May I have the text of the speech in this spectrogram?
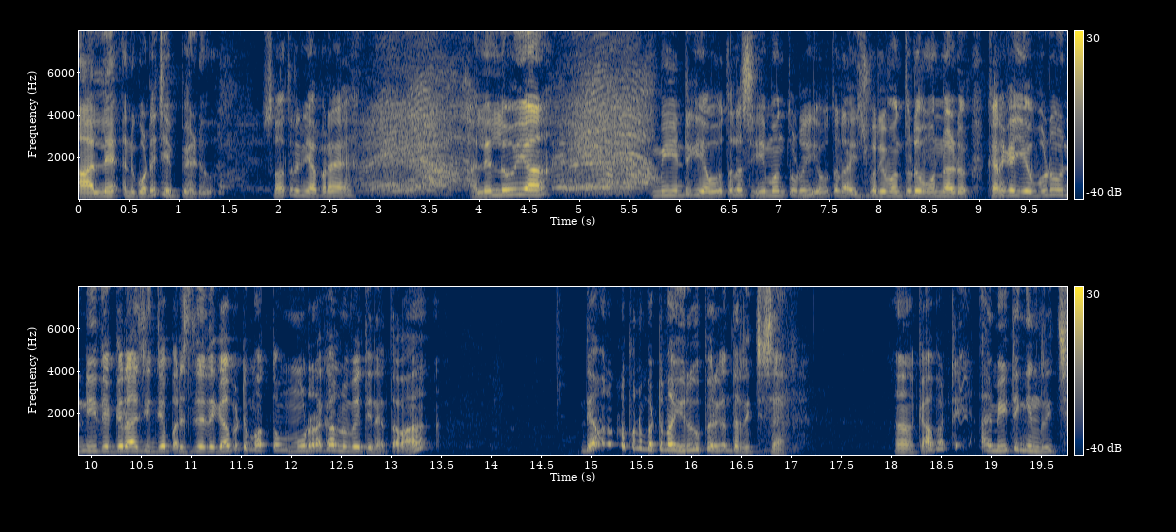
వాళ్ళే అని కూడా చెప్పాడు. సోదరుని చెప్పరే హల్లెలూయా. మీ ఇంటికి యువతల శ్రీమంతుడు యువతల ఐశ్వర్యవంతుడు ఉన్నాడు. కనుక ఎవడు నీ దగ్గర ఆశించే పరిస్థితి లేదు కాబట్టి మొత్తం మూడు రకాలు నువ్వే తినేస్తావా? దేవుని కృపను బట్టి మా ఇరుగు పెరుగంత రిచ్ సార్. కాబట్టి I meeting in rich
